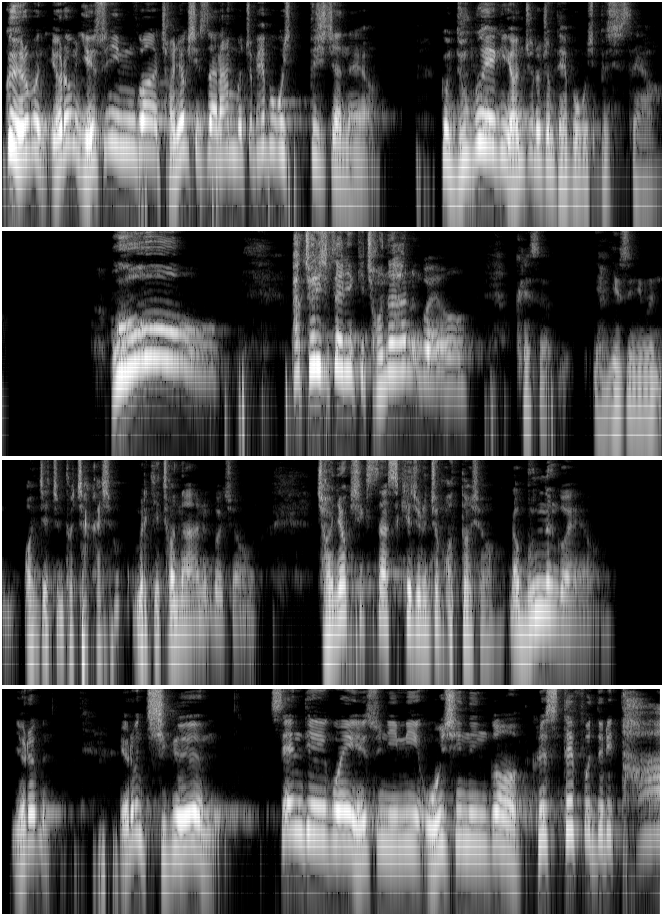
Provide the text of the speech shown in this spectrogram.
그 여러분, 여러분 예수님과 저녁 식사를 한번 좀 해보고 싶으시잖아요. 그럼 누구에게 연주를 좀 대보고 싶으시세요? 오, 박철희 집사님께 전화하는 거예요. 그래서 예수님은 언제쯤 도착하셔? 뭐 이렇게 전화하는 거죠. 저녁 식사 스케줄은 좀 어떠셔? 라고 묻는 거예요. 여러분, 여러분 지금 샌디에고에 예수님이 오시는 것, 그 스태프들이 다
